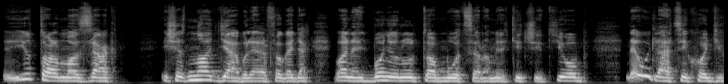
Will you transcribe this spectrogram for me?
jutalmazzák, és ez nagyjából elfogadják. Van egy bonyolultabb módszer, ami egy kicsit jobb, de úgy látszik, hogy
